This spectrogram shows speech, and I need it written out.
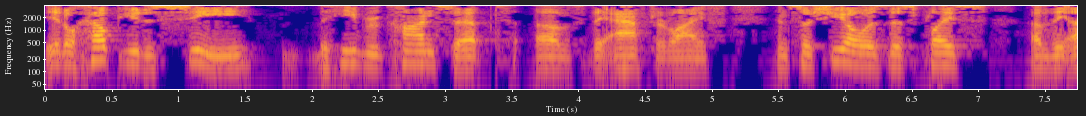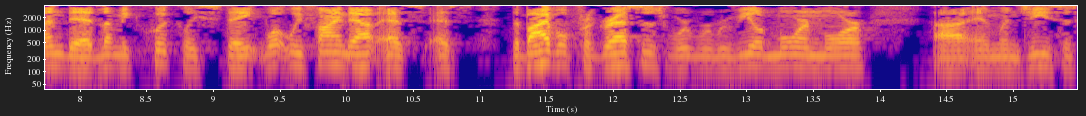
it'll help you to see the Hebrew concept of the afterlife. And so Sheol is this place of the undead. Let me quickly state what we find out as as the Bible progresses. We're, we're revealed more and more, uh, and when Jesus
